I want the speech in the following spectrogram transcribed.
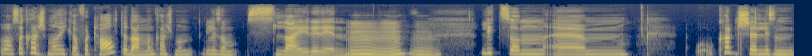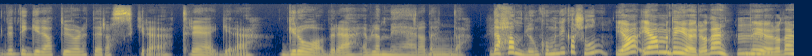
altså kanskje man ikke har fortalt det da, men kanskje man liksom slider inn. Mm, mm. Litt sånn ehm, og Kanskje liksom Det digger at du gjør dette raskere, tregere, grovere. Jeg vil ha mer av dette. Det handler jo om kommunikasjon. Ja, ja, men det gjør jo det. Mm. Det gjør jo det.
